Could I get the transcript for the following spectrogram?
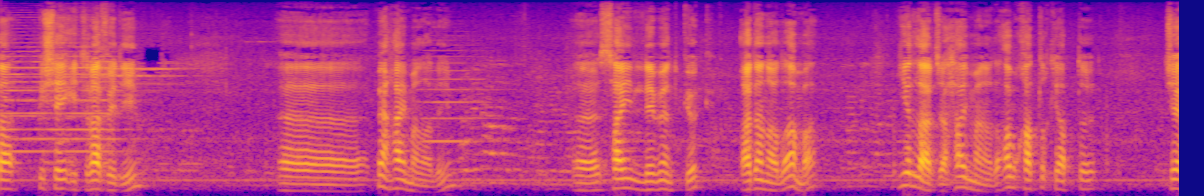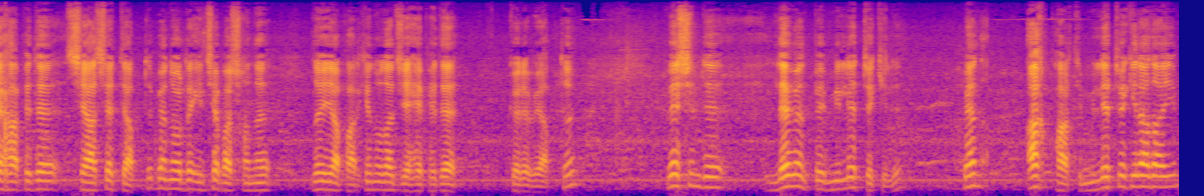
burada bir şey itiraf edeyim. Ee, ben Haymanalıyım. Ee, Sayın Levent Gök Adanalı ama yıllarca Haymana'da avukatlık yaptı. CHP'de siyaset yaptı. Ben orada ilçe başkanlığı yaparken o da CHP'de görev yaptı. Ve şimdi Levent Bey milletvekili. Ben AK Parti milletvekili adayım.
